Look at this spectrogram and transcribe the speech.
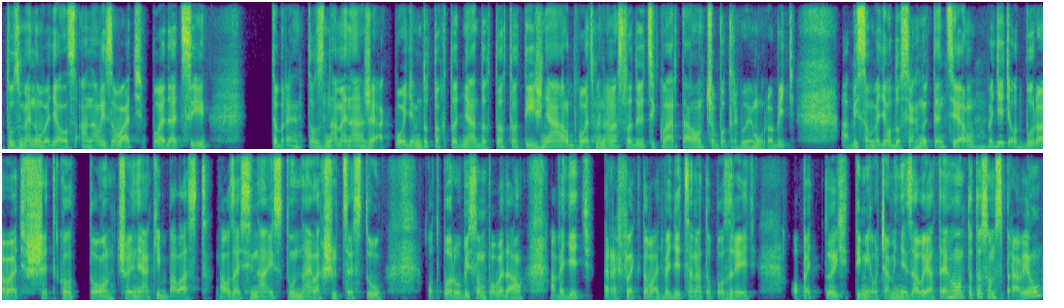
tú zmenu vedel zanalizovať, povedať si, Dobre, to znamená, že ak pôjdem do tohto dňa, do tohto týždňa, alebo povedzme na nasledujúci kvartál, čo potrebujem urobiť, aby som vedel dosiahnuť ten cieľ, vedieť odburovať všetko to, čo je nejaký balast, naozaj si nájsť tú najľahšiu cestu odporu, by som povedal, a vedieť reflektovať, vedieť sa na to pozrieť opäť tými očami nezaujatého. Toto som spravil,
